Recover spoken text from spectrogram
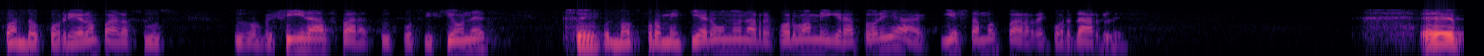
cuando corrieron para sus, sus oficinas, para sus posiciones. Sí. Nos prometieron una reforma migratoria, aquí estamos para recordarles. Eh,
